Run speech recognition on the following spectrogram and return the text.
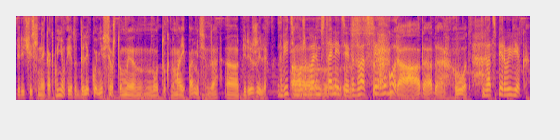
перечисленные как минимум, и это далеко не все, что мы, вот только на моей памяти, да, э, пережили. Видите, мы уже говорим столетие, это 21 год. Да, да, да, вот. 21 век.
